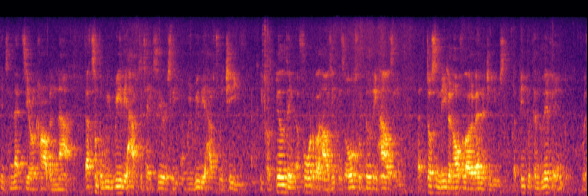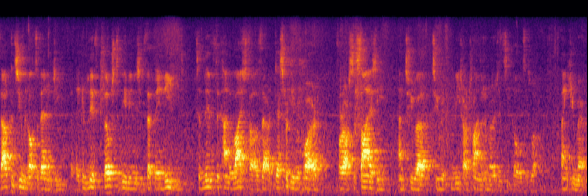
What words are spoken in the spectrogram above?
into net zero carbon now? That's something we really have to take seriously and we really have to achieve because building affordable housing is also building housing that doesn't need an awful lot of energy use, that people can live in without consuming lots of energy, that they can live close to the amenities that they need to live the kind of lifestyles that are desperately required for our society and to, uh, to meet our climate emergency goals as well. Thank you, Mayor.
